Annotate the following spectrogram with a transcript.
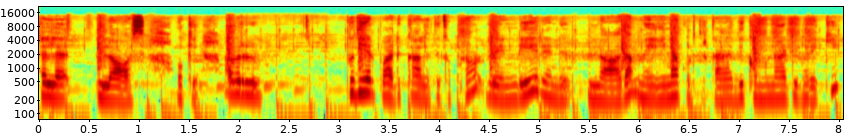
சில லாஸ் ஓகே அவர் புதிய ஏற்பாடு காலத்துக்கு அப்புறம் ரெண்டே ரெண்டு லா தான் மெயினாக கொடுத்துருக்காரு. அதுக்கு முன்னாடி வரைக்கும்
